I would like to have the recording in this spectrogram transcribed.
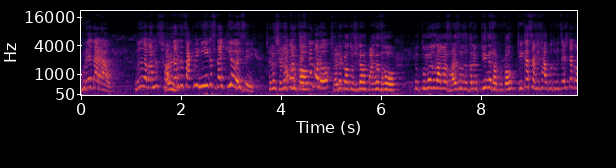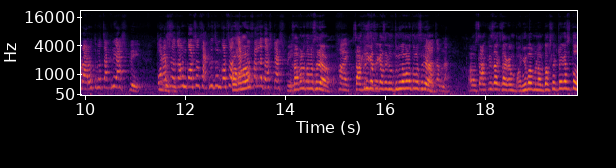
ঘুরে দাঁড়াও। বুঝলে মানুষ সরকার তো চাকরি নিয়ে গেছে তাই কি হয়েছে? সেটা সেটা তুমি কও। সেটা কত সেটা আমার পাশে থাকো তো তুমিও যদি আমার সাড়ে চলে যাও তাহলে আমি কি থাকব কও। ঠিক আছে আমি থাকব তুমি চেষ্টা করো আরও তোমার চাকরি আসবে। পড়াশোনা যখন করছ? চাকরি যখন করছ? একটা সালে দশটা আসবে। যাব না তোমার ছেলে হয়। চাকরি গেছে গেছে তুমি যাব না তোমার না আমার চাকরি যাক যাক আমি ভাঙে পারব না। দশ লাখ টাকা আছে তো।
